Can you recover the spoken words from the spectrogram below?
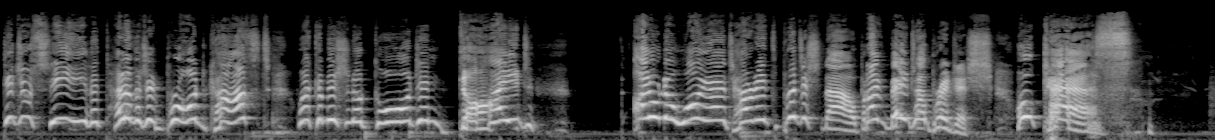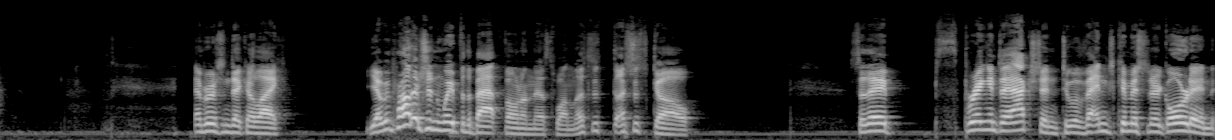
did you see the television broadcast where Commissioner Gordon died? I don't know why Aunt Harriet's British now, but I've made her British. Who cares? and Bruce and Dick are like, yeah, we probably shouldn't wait for the bat phone on this one. Let's just let's just go. So they spring into action to avenge Commissioner Gordon,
